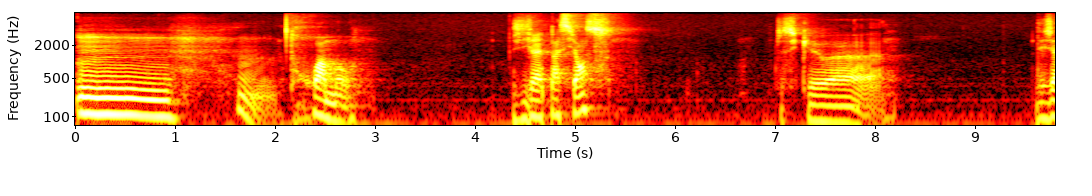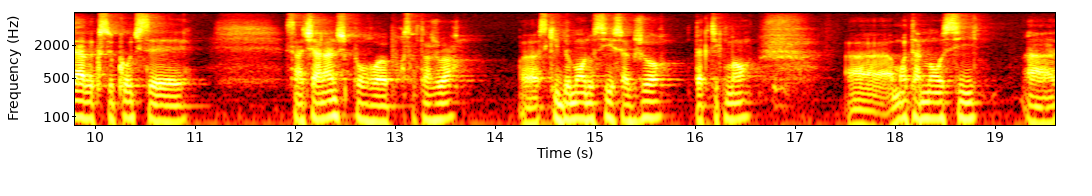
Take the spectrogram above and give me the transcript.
Hmm, hmm, trois mots. Je dirais patience. Parce que euh, déjà avec ce coach, c'est c'est un challenge pour, euh, pour certains joueurs. Euh, ce qu'il demande aussi chaque jour, tactiquement, euh, mentalement aussi. Euh,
